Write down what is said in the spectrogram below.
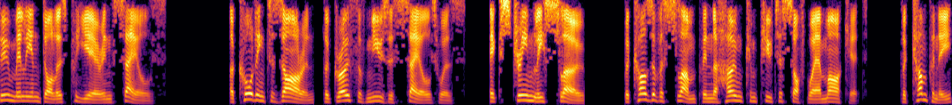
$2 million per year in sales. According to Zarin, the growth of Muse's sales was extremely slow because of a slump in the home computer software market. The company,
